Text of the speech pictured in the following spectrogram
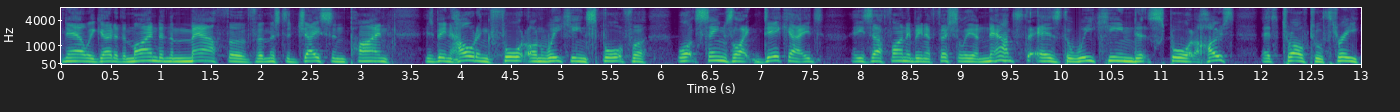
Now we go to the mind and the mouth of uh, Mr. Jason Pine, who's been holding fort on Weekend Sport for what seems like decades. He's uh, finally been officially announced as the Weekend Sport host. That's 12 till 3,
